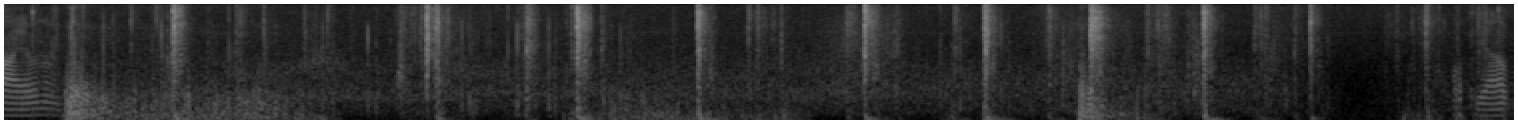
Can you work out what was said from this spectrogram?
ขับได้แล้วหนึ่งโอเคครับ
